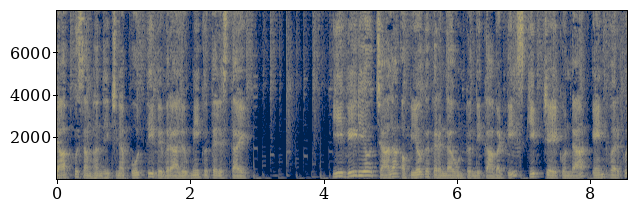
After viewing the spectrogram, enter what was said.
జాబ్కు సంబంధించిన పూర్తి వివరాలు మీకు తెలుస్తాయి. ఈ వీడియో చాలా ఉపయోగకరంగా ఉంటుంది కాబట్టి స్కిప్ చేయకుండా ఎండ్ వరకు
